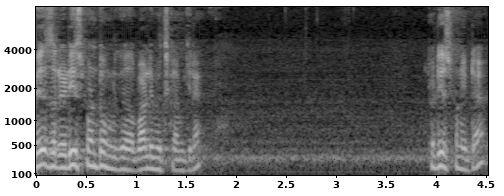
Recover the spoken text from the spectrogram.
பேஸ் ரெடியூஸ் பண்ணிட்டு உங்களுக்கு வால்யூம் வச்சு காமிக்கிறேன். ரெடியூஸ் பண்ணிட்டேன்.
